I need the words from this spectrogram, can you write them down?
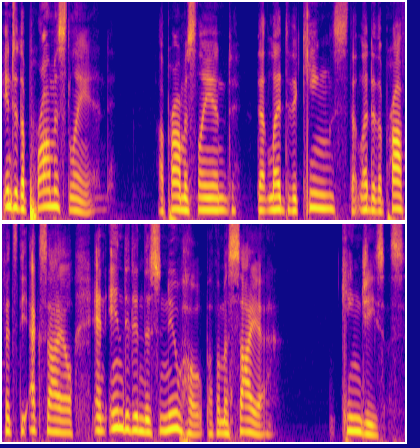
into the promised land, a promised land that led to the kings, that led to the prophets, the exile, and ended in this new hope of a Messiah, King Jesus,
